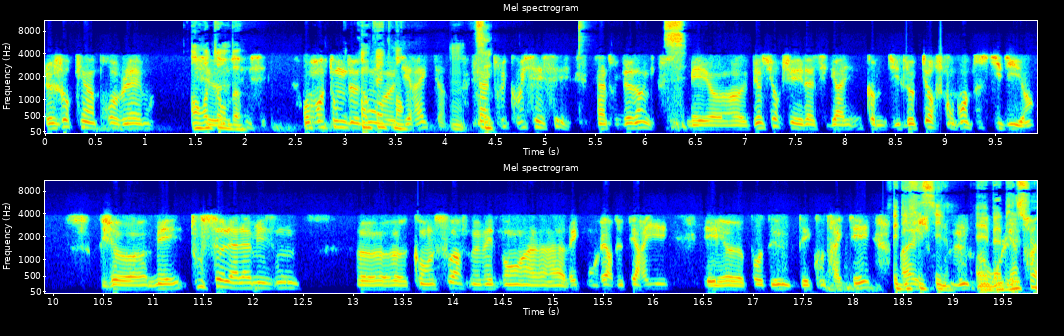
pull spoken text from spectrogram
le jour qu'il y a un problème, on retombe. On retombe dedans euh, direct. Mm. C'est un truc, oui, c'est un truc de dingue. Mais bien sûr que j'ai la cigarette, comme dit le docteur, je comprends tout ce qu'il dit. Hein. Je, mais tout seul à la maison, quand le soir je me mets devant avec mon verre de Perrier et euh, pour décontracter. C'est difficile. eh ben, bien sûr.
